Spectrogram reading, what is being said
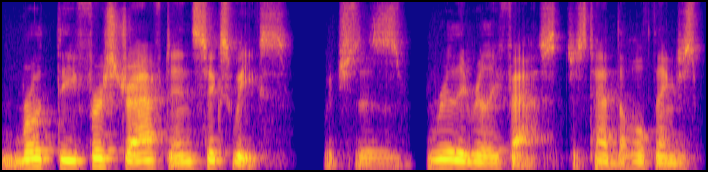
wrote the first draft in six weeks, which is really, really fast. Just had the whole thing, just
